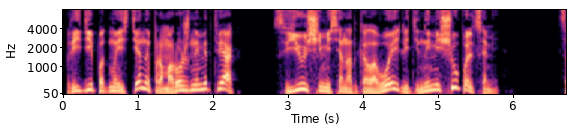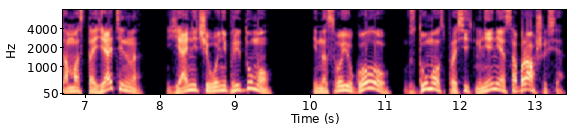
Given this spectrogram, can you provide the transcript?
Приди под мои стены промороженный мертвяк, с вьющимися над головой ледяными щупальцами. Самостоятельно я ничего не придумал и на свою голову вздумал спросить мнение собравшихся.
